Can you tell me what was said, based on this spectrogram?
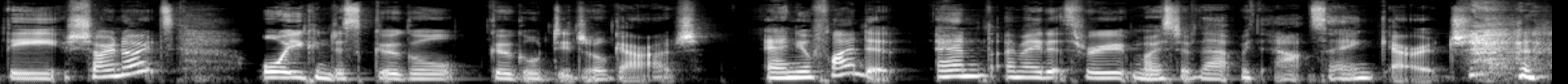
the show notes, or you can just Google Google Digital Garage and you'll find it. And I made it through most of that without saying garage.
